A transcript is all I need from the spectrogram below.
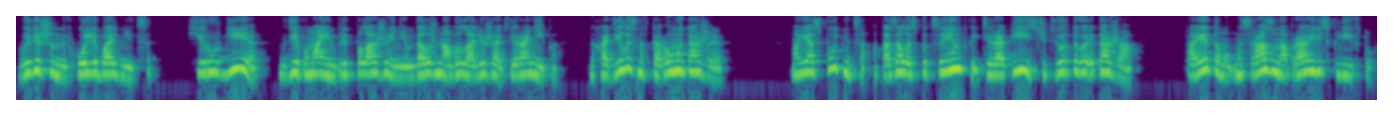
вывешенный в холле больницы. Хирургия, где, по моим предположениям, должна была лежать Вероника, находилась на втором этаже. Моя спутница оказалась пациенткой терапии с четвертого этажа, поэтому мы сразу направились к лифту,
